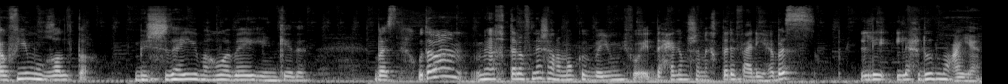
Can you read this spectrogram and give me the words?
أو فيه مغالطة مش زي ما هو باين كده. بس وطبعا ما اختلفناش على موقف بيومي فؤاد ده حاجة مش هنختلف عليها بس لحدود معينة.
